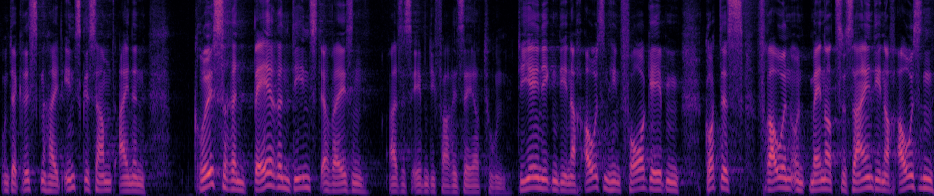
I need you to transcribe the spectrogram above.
und der Christenheit insgesamt einen größeren Bärendienst erweisen, als es eben die Pharisäer tun. Diejenigen, die nach außen hin vorgeben, Gottes Frauen und Männer zu sein, die nach außen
